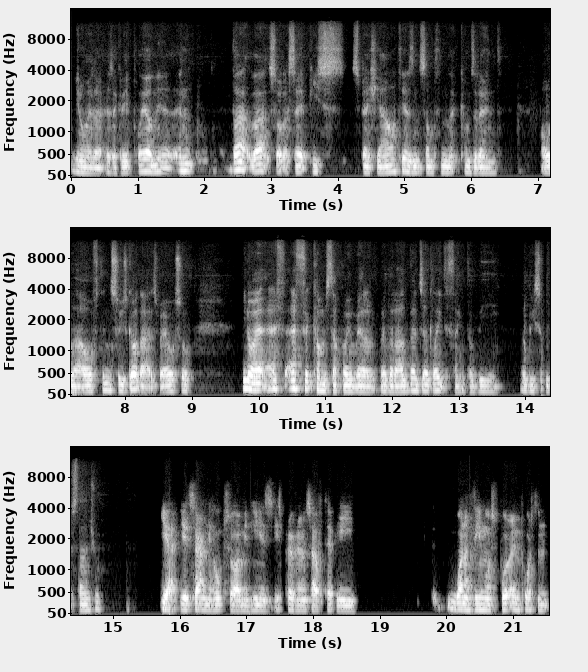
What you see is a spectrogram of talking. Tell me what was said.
you know, as a, as a great player, and, and that that sort of set piece speciality isn't something that comes around all that often. So he's got that as well. So, you know, if if it comes to a point where where there are bids, I'd like to think they'll be they'll be substantial. Yeah, you'd certainly hope so. I mean, he is he's proven himself to be one of the most important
